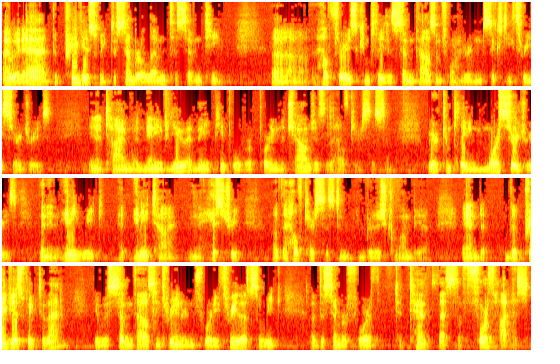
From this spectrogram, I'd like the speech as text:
I would add the previous week, December 11th to 17th, uh, health authorities completed 7,463 surgeries in a time when many of you and many people were reporting the challenges of the healthcare system. We are completing more surgeries than in any week at any time in the history of the healthcare system in British Columbia. And the previous week to that, it was 7,343. That's the week of December 4th to 10th. That's the fourth highest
